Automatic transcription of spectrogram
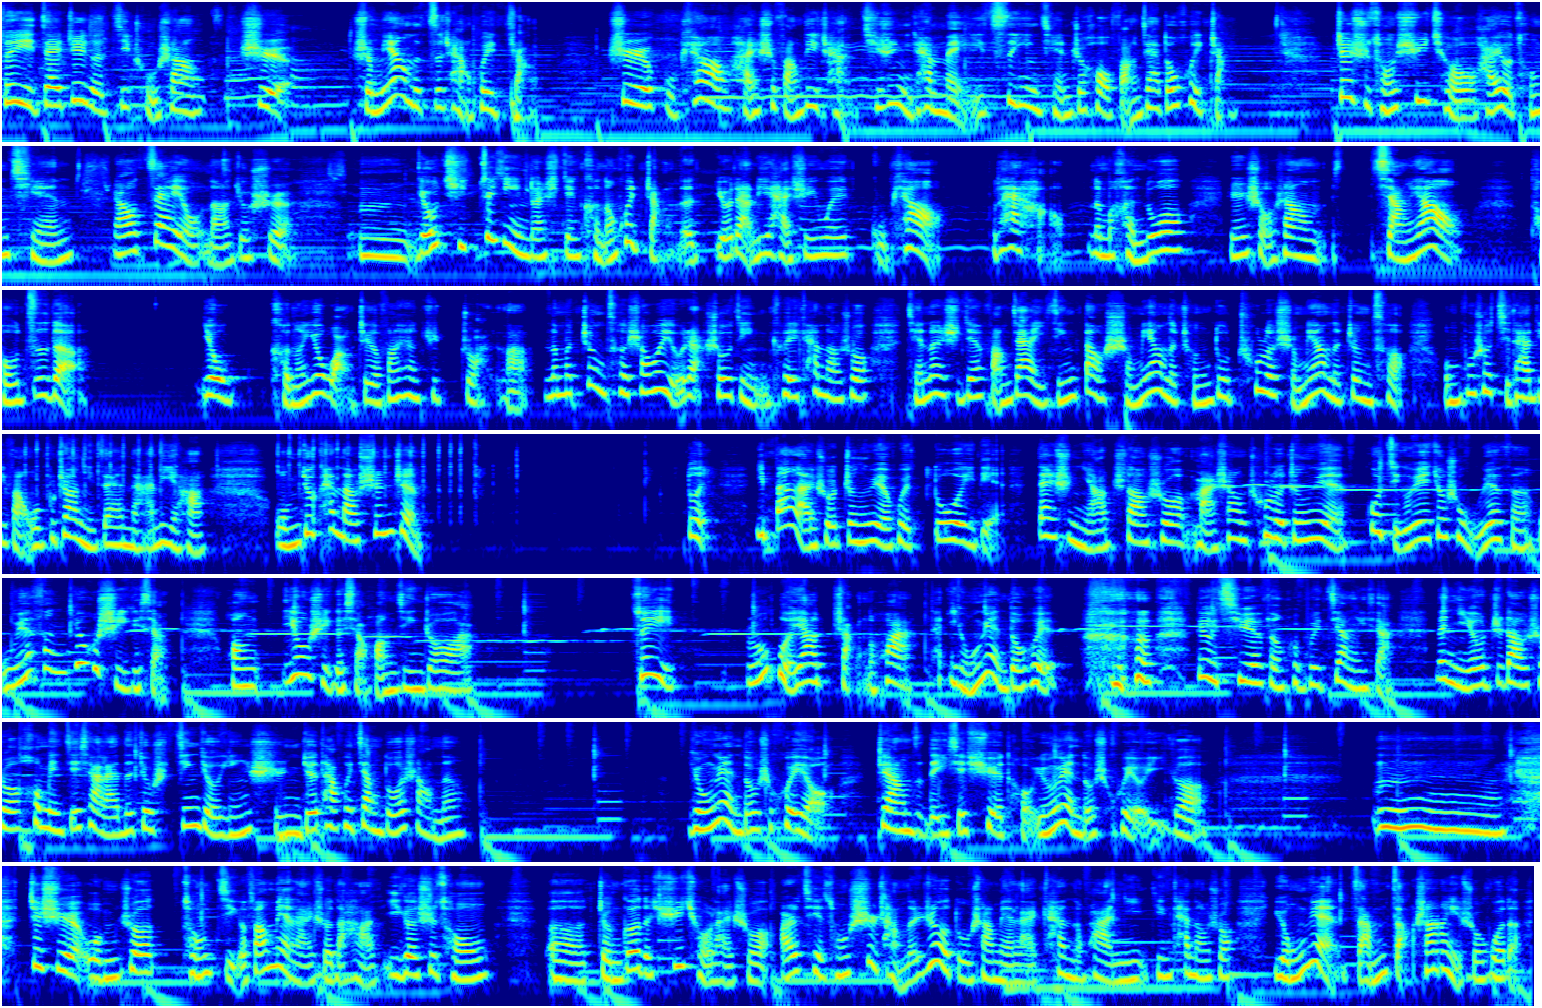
所以在这个基础上，是什么样的资产会涨？是股票还是房地产？其实你看，每一次印钱之后，房价都会涨。这是从需求，还有从钱，然后再有呢，就是，嗯，尤其最近一段时间可能会涨的有点厉害，是因为股票不太好。那么很多人手上想要投资的，又。可能又往这个方向去转了，那么政策稍微有点收紧，你可以看到说前段时间房价已经到什么样的程度，出了什么样的政策。我们不说其他地方，我不知道你在哪里哈，我们就看到深圳。对，一般来说正月会多一点，但是你要知道说马上出了正月，过几个月就是五月份，五月份又是一个小黄，又是一个小黄金周啊，所以。如果要涨的话，它永远都会 六七月份会不会降一下？那你又知道说后面接下来的就是金九银十，你觉得它会降多少呢？永远都是会有这样子的一些噱头，永远都是会有一个，嗯，这是我们说从几个方面来说的哈，一个是从呃整个的需求来说，而且从市场的热度上面来看的话，你已经看到说永远咱们早上也说过的。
